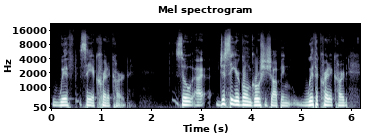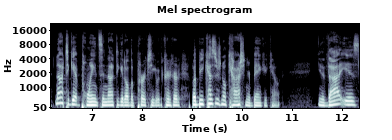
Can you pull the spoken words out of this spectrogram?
with, say, a credit card. So uh, just say you're going grocery shopping with a credit card, not to get points and not to get all the perks you get with a credit card, but because there's no cash in your bank account you know that is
